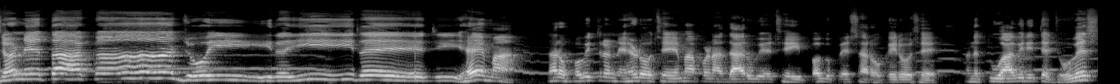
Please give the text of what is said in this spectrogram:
જનેતા કા જોઈ રહી રેજી. હે માં, તારો પવિત્ર નેહડો છે, એમાં પણ આ દારૂએ છે એ પગ પેસારો કર્યો છે. અને તું આવી રીતે જોવેશ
